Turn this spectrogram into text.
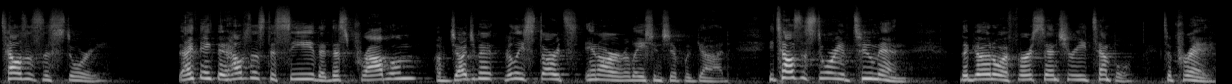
tells us this story. I think that helps us to see that this problem of judgment really starts in our relationship with God. He tells the story of two men that go to a first century temple to pray.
